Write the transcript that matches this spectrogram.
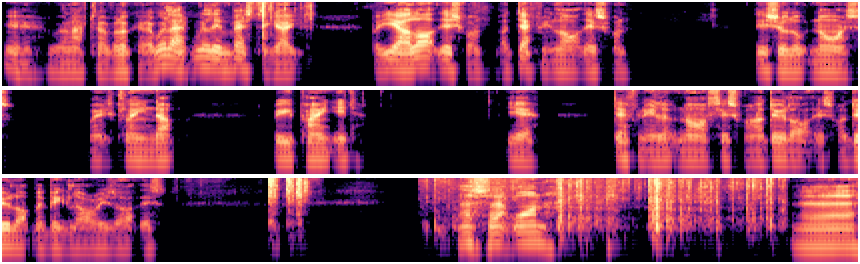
Yeah, we'll have to have a look at it. We'll, have, we'll investigate. But yeah, I like this one. I definitely like this one. This will look nice when it's cleaned up repainted. Yeah, definitely look nice this one. I do like this one. I do like my big lorries like this. That's that one. Uh,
